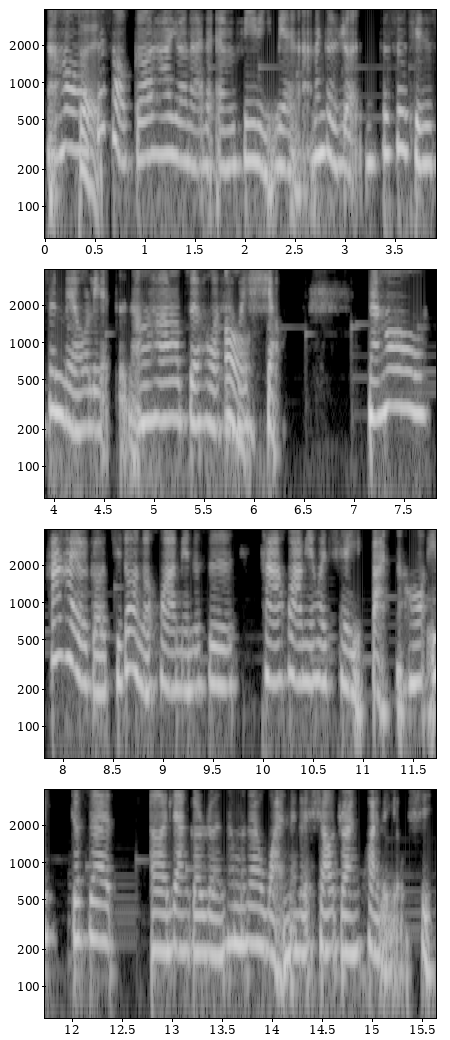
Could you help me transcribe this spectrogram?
然后这首歌它原来的 MV 里面啊，那个人就是其实是没有脸的，然后他到最后才会笑。Oh. 然后他还有一个其中一个画面，就是他画面会切一半，然后一就是在。呃，两个人他们在玩那个削砖块的游戏，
